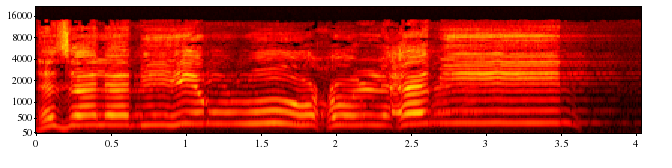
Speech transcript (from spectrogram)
نزل به الروح الأمين.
